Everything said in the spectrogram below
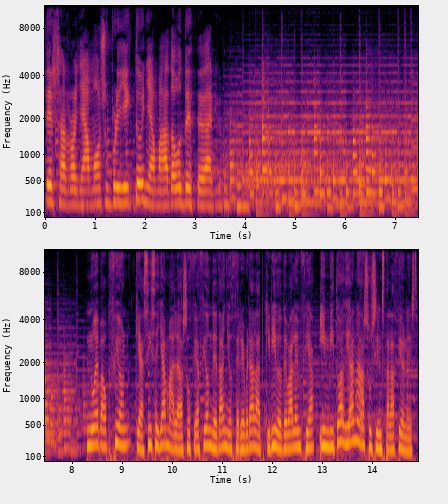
desarrollamos un proyecto llamado Decedario. Nueva Opción, que así se llama la Asociación de Daño Cerebral Adquirido de Valencia, invitó a Diana a sus instalaciones.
